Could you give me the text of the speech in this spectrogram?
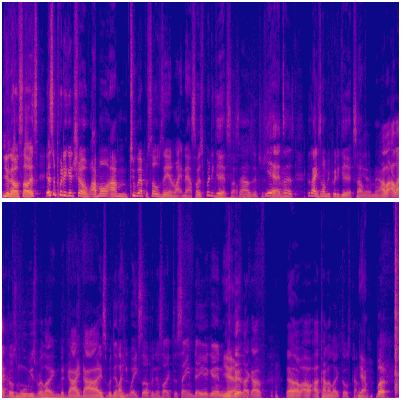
you know, so it's it's a pretty good show. I'm on I'm two episodes in right now, so it's pretty good. So Sounds interesting. yeah, man. it does look like it's gonna be pretty good. So Yeah, man. I, I like those movies where like the guy dies, but then like he wakes up and it's like the same day again. Yeah. like I've, I, I, I kind of like those kind of. Yeah. Movies. But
